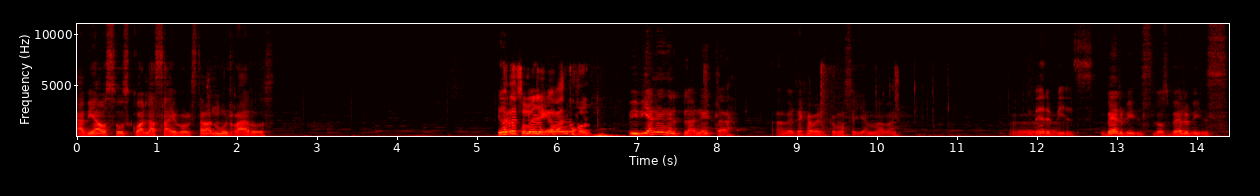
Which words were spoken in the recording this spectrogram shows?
había osos koala cyborgs, estaban muy raros. pero solo llegaban como... Vivían en el planeta. A ver, deja ver cómo se llamaban. Uh, Berbils. Berbils, los Berbils.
